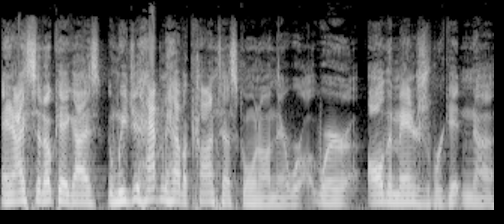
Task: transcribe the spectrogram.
and I said, okay, guys, and we just happened to have a contest going on there where, where all the managers were getting uh,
